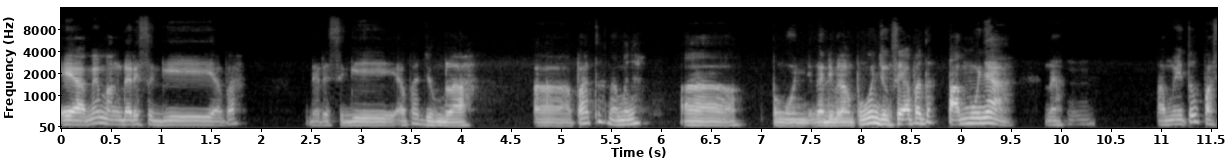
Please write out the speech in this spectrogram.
ya memang dari segi apa? Dari segi apa jumlah eh, apa tuh namanya? Eh, pengunjung, gak dibilang pengunjung sih apa tuh? Tamunya. Mm-mm. Tamu itu pas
